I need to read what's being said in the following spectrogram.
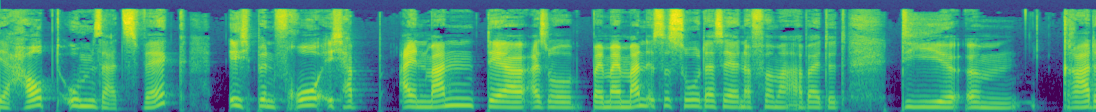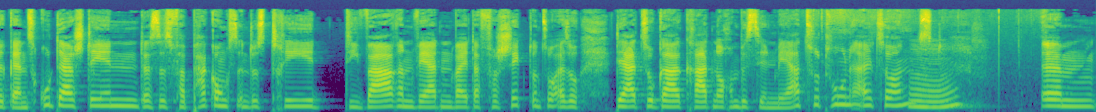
der Hauptumsatz weg. Ich bin froh, ich habe einen Mann, der, also bei meinem Mann ist es so, dass er in einer Firma arbeitet, die ähm, gerade ganz gut dastehen. Das ist Verpackungsindustrie, die Waren werden weiter verschickt und so. Also der hat sogar gerade noch ein bisschen mehr zu tun als sonst. Mhm. Ähm,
